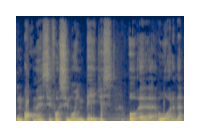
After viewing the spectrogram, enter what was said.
un po' come se fossimo in Pages o eh, Word.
